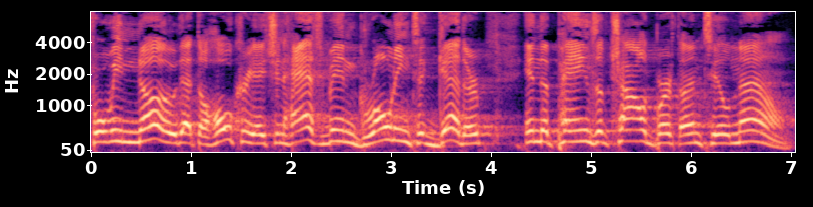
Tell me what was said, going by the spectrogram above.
For we know that the whole creation has been groaning together in the pains of childbirth until now.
